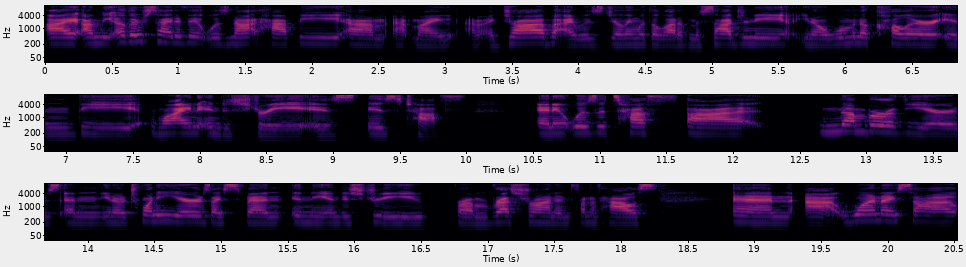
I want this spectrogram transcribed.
I, on the other side of it, was not happy um, at my at my job. I was dealing with a lot of misogyny. You know, a woman of color in the wine industry is is tough, and it was a tough uh, number of years and you know 20 years i spent in the industry from restaurant and front of house. And uh, one i saw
